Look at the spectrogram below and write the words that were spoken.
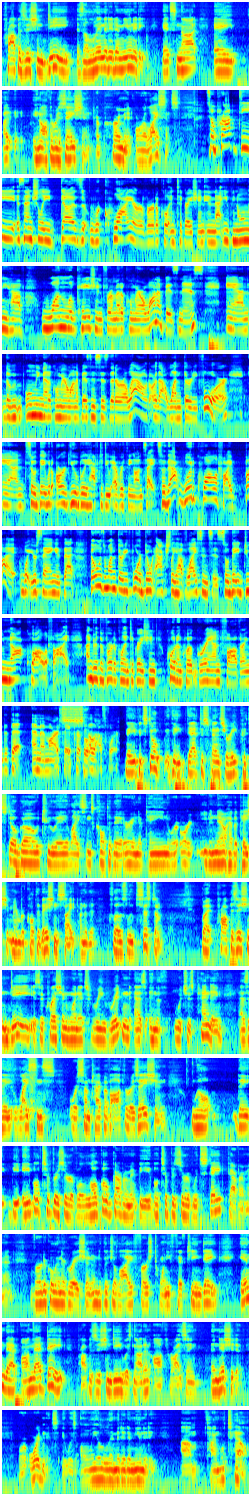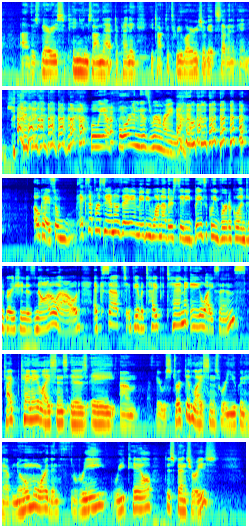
Proposition D is a limited immunity. It's not a, a an authorization, a permit, or a license. So Prop D essentially does require vertical integration in that you can only have one location for a medical marijuana business and the only medical marijuana businesses that are allowed are that 134 and so they would arguably have to do everything on site. So that would qualify but what you're saying is that those 134 don't actually have licenses, so they do not qualify under the vertical integration, quote unquote, grandfathering that the MMRSA So- allows for. Now you could still the that dispensary could still go to a licensed cultivator and obtain or, or even now have a patient member cultivation site under the closed loop system. But Proposition D is a question when it's rewritten as in the which is pending as a license or some type of authorization, will they be able to preserve, will local government be able to preserve with state government vertical integration under the July 1st, 2015 date? In that, on that date, Proposition D was not an authorizing initiative or ordinance, it was only a limited immunity. Um, time will tell. Uh, there's various opinions on that, depending. You talk to three lawyers, you'll get seven opinions. well, we have four in this room right now. okay, so except for San Jose and maybe one other city, basically vertical integration is not allowed, except if you have a Type 10A license. Type 10A license is a um, a restricted license where you can have no more than three retail dispensaries,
